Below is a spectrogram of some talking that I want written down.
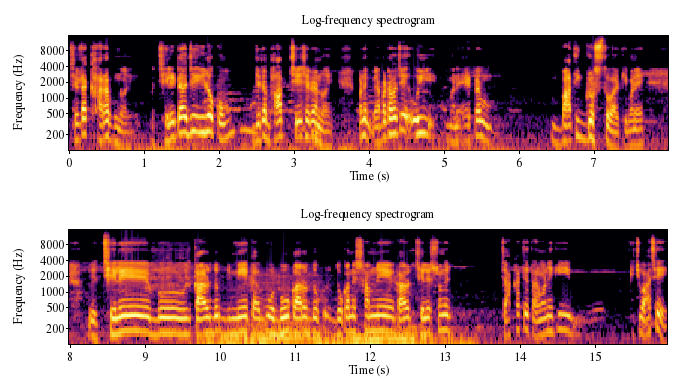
ছেলেটা খারাপ নয়। ছেলেটা যে এইরকম যেটা ভাবছে সেটা নয়। মানে ব্যাপারটা হচ্ছে ওই মানে একটা বাতিগ্রস্ত আর কি। মানে ছেলে বউ- কারোর মেয়ে কা- বউ কারোর দোক- দোকানের সামনে কারোর ছেলের সঙ্গে চা খাচ্ছে তার মানে কি কিছু আছে?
